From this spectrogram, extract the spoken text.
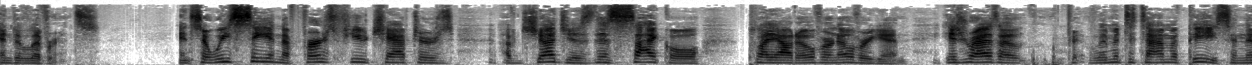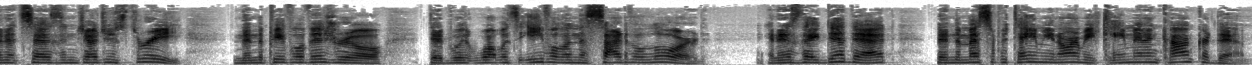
and deliverance. And so we see in the first few chapters of Judges this cycle play out over and over again. Israel has a limited time of peace, and then it says in Judges 3, and then the people of Israel did what was evil in the sight of the Lord. And as they did that, then the Mesopotamian army came in and conquered them.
